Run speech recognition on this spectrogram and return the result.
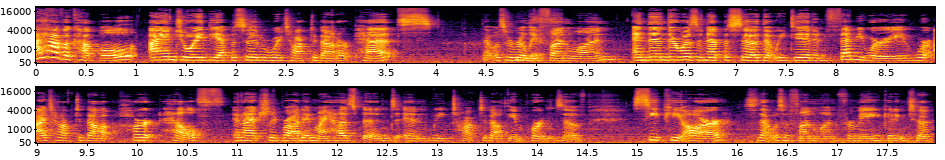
I have a couple. I enjoyed the episode where we talked about our pets. That was a really fun one. And then there was an episode that we did in February where I talked about heart health and I actually brought in my husband and we talked about the importance of CPR. So that was a fun one for me, getting to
